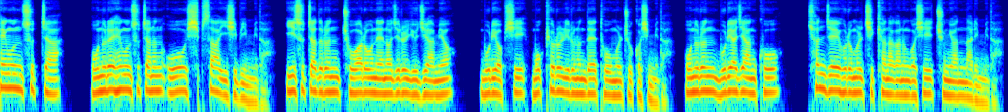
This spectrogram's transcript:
행운 숫자. 오늘의 행운 숫자는 5, 14, 22입니다. 이 숫자들은 조화로운 에너지를 유지하며 무리 없이 목표를 이루는 데 도움을 줄 것입니다. 오늘은 무리하지 않고 현재의 흐름을 지켜나가는 것이 중요한 날입니다.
